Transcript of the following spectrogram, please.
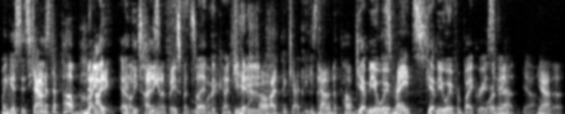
My guess is he's Down he's- at the pub. No, I- Hiding. I, No, think he's hiding in a basement somewhere. somewhere. the country. Yeah. Oh, I think I think he's down at the pub. Get me with away his from mates. Get me away from bike racing. Or that. Yeah. yeah, or that.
